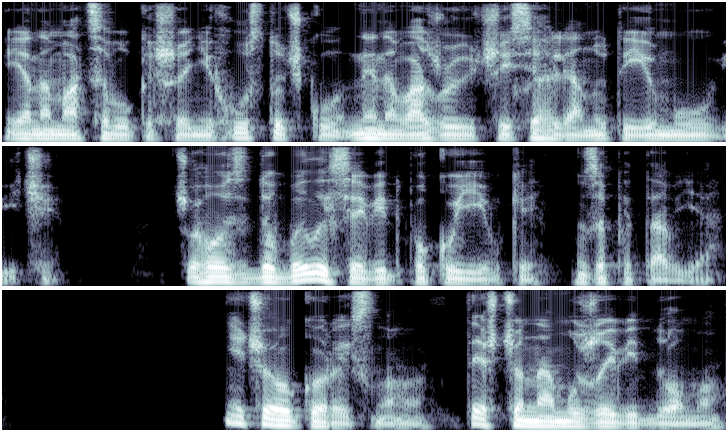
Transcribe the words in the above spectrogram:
Я намацав у кишені хусточку, не наважуючись глянути йому у вічі. Чогось добилися від покоївки? запитав я. Нічого корисного, те, що нам уже відомо,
